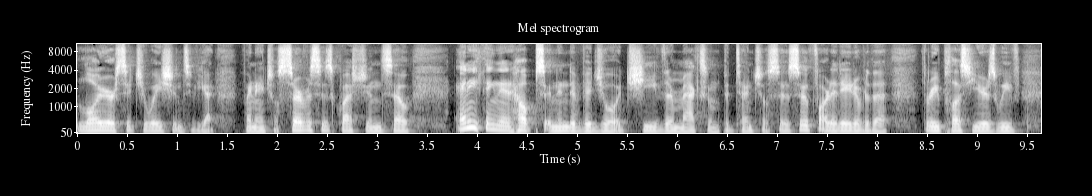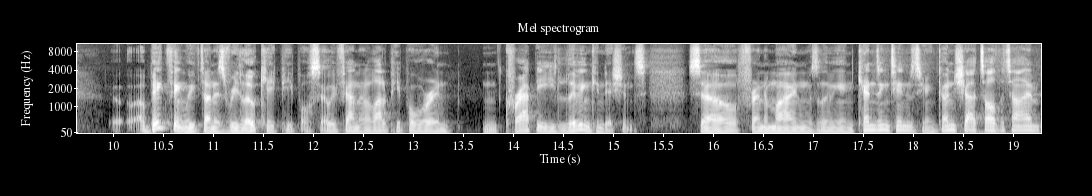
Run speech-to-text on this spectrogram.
lawyer situations, if you've got financial services questions. So, anything that helps an individual achieve their maximum potential. So, so far to date, over the three plus years, we've a big thing we've done is relocate people. So we found that a lot of people were in, in crappy living conditions. So a friend of mine was living in Kensington, was hearing gunshots all the time,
